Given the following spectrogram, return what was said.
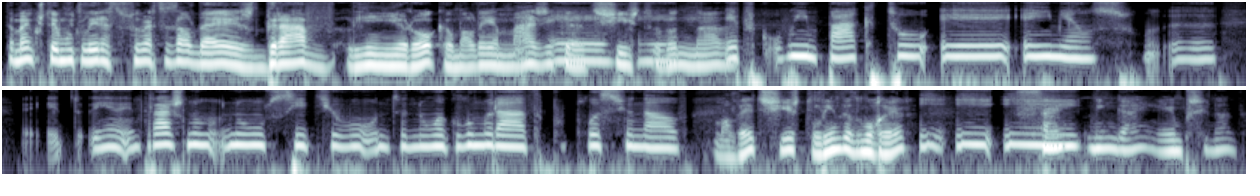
Também gostei muito de ler sobre estas aldeias, Drave, ali em Aroca, uma aldeia mágica é, de xisto, é, abandonada. É porque o impacto é, é imenso. Uh, entras num, num sítio, num aglomerado populacional. Uma aldeia de xisto, linda de morrer, e, e, e... sem ninguém, é impressionante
